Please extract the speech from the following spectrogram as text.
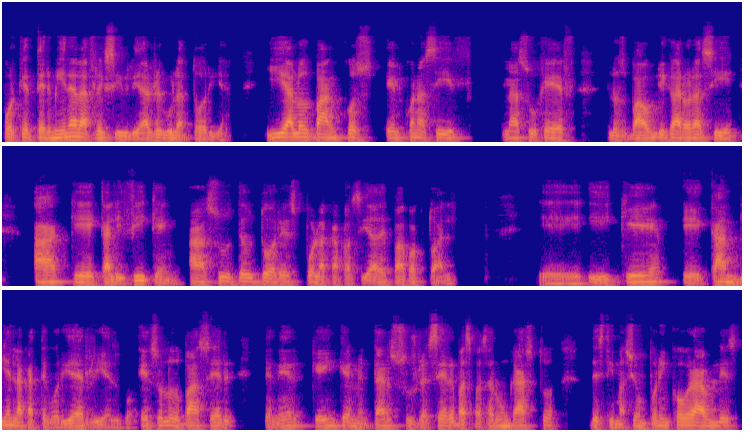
porque termina la flexibilidad regulatoria y a los bancos, el CONACIF, la SUGEF, los va a obligar ahora sí a que califiquen a sus deudores por la capacidad de pago actual eh, y que eh, cambien la categoría de riesgo. Eso los va a hacer tener que incrementar sus reservas, pasar un gasto de estimación por incobrables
